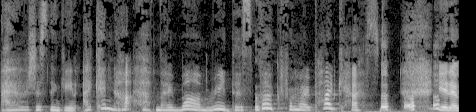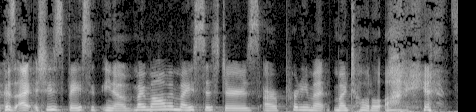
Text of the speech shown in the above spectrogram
I was just thinking, I cannot have my mom read this book for my podcast, you know, because she's basic, you know, my mom and my sisters are pretty much my total audience.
